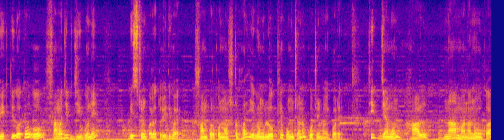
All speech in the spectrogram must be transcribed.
ব্যক্তিগত ও সামাজিক জীবনে বিশৃঙ্খলা তৈরি হয়, সম্পর্ক নষ্ট হয় এবং লক্ষ্যে পৌঁছানো কঠিন হয়ে পড়ে। ঠিক যেমন হাল না মানা নৌকা,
